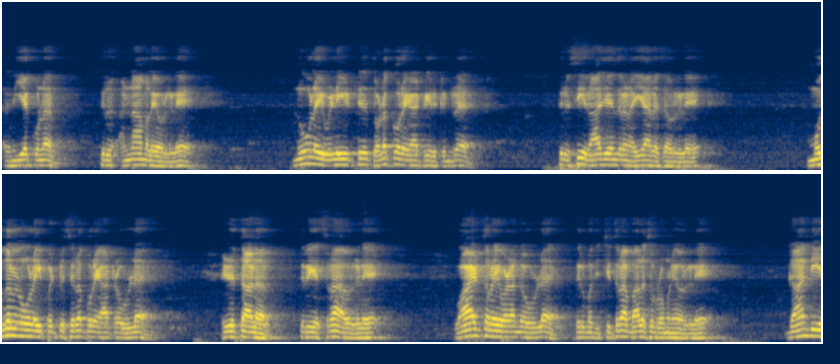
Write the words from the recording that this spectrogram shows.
அதன் இயக்குனர் திரு அண்ணாமலை அவர்களே நூலை வெளியிட்டு தொடக்குரையாற்றியிருக்கின்ற திரு சி. ராஜேந்திரன் ஐஆர்எஸ் அவர்களே முதல் நூலை பெற்று சிறப்புரை ஆற்ற உள்ள எழுத்தாளர் திரு எஸ்ரா அவர்களே வாழ்த்துறை வழங்க உள்ள திருமதி சித்ரா பாலசுப்ரமணியம் அவர்களே காந்திய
